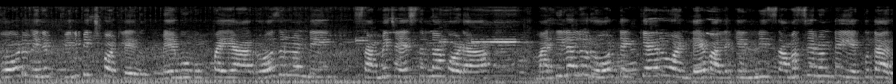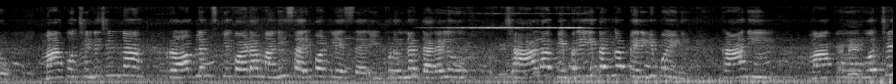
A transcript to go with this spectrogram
బోర్డు విని వినిపించుకోవట్లేదు మేము ముప్పై ఆరు రోజుల నుండి సమ్మె చేస్తున్నా కూడా మహిళలు రోడ్డు ఎక్కారు అంటే వాళ్ళకి ఎన్ని సమస్యలు ఉంటే ఎక్కుతారు మాకు చిన్న చిన్న ప్రాబ్లమ్స్కి కూడా మనీ సరిపోవట్లేదు సార్ ఇప్పుడున్న ధరలు చాలా విపరీతంగా పెరిగిపోయినాయి కానీ మాకు వచ్చే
